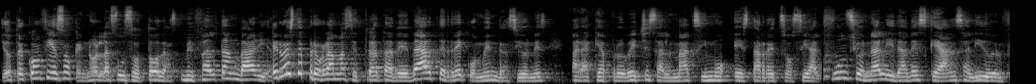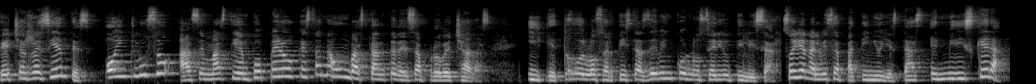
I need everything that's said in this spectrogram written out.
Yo te confieso que no las uso todas, me faltan varias. Pero este programa se trata de darte recomendaciones para que aproveches al máximo esta red social. Funcionalidades que han salido en fechas recientes o incluso hace más tiempo, pero que están aún bastante desaprovechadas y que todos los artistas deben conocer y utilizar. Soy Ana Luisa Patiño y estás en mi disquera,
